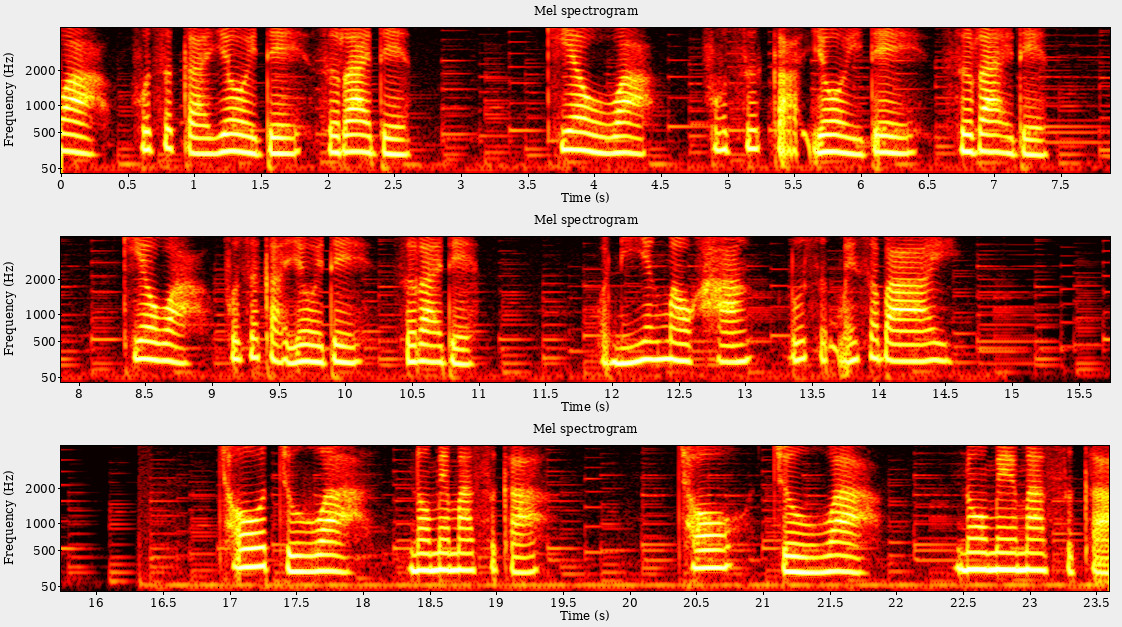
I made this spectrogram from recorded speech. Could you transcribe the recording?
は二日酔いで辛いです 今日は二日酔いで辛いです今日は二日酔いで辛いですวันนี้ยังเมาค้าง รู้สึกไม่สบาย โชจูว่าโนเมมัสกะโชจูว่าโนเมมัสกะ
